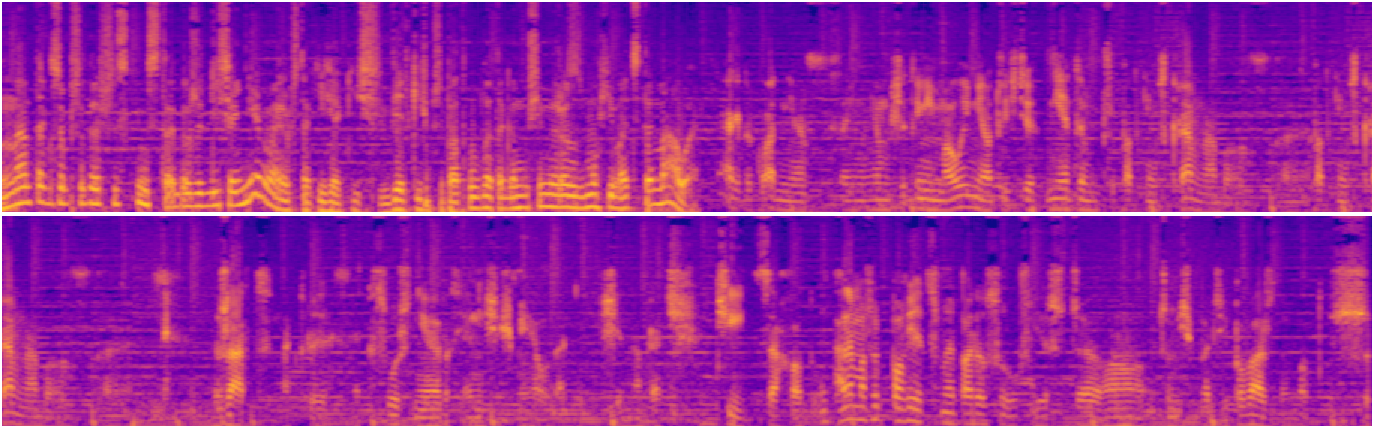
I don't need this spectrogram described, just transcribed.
No a także przede wszystkim z tego, że dzisiaj nie ma już takich jakichś wielkich przypadków, dlatego musimy rozdmuchiwać te małe. Tak, dokładnie. Zajmujemy się tymi małymi, oczywiście nie tym przypadkiem z Kremna, bo e, przypadkiem z Kremna, bo e, żart, na który jak słusznie Rosjanie się śmieją, dali się nabrać ci z zachodu. Ale może powiedzmy parę słów jeszcze o czymś bardziej poważnym. Otóż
